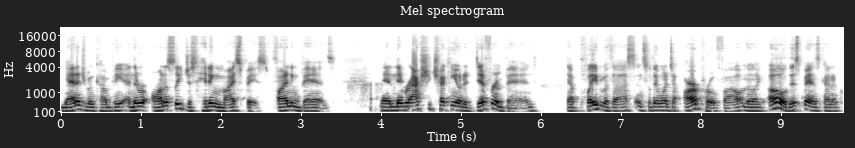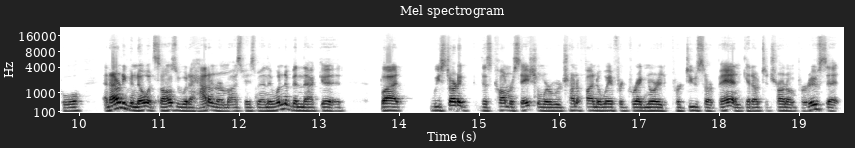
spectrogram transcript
Management company, and they were honestly just hitting MySpace, finding bands, and they were actually checking out a different band that played with us. And so they went to our profile and they're like, "Oh, this band's kind of cool." And I don't even know what songs we would have had on our MySpace, man. They wouldn't have been that good, but we started this conversation where we are trying to find a way for Greg Nori to produce our band, get out to Toronto and produce it.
